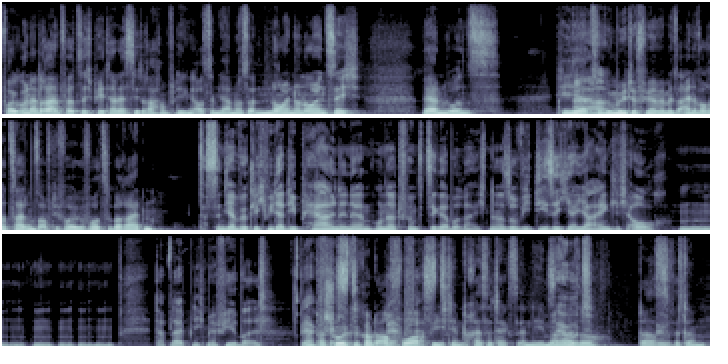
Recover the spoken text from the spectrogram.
Folge 143, Peter lässt die Drachen fliegen aus dem Jahr 1999. Werden wir uns hier ja. zu Gemüte führen. Wir haben jetzt eine Woche Zeit, uns auf die Folge vorzubereiten. Das sind ja wirklich wieder die Perlen in dem 150er-Bereich, ne? so wie diese hier ja eigentlich auch. Hm. Da bleibt nicht mehr viel bald. Und Paschulke kommt auch Bergfest. vor, wie ich dem Pressetext entnehme. Sehr also gut. das Sehr wird dann,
